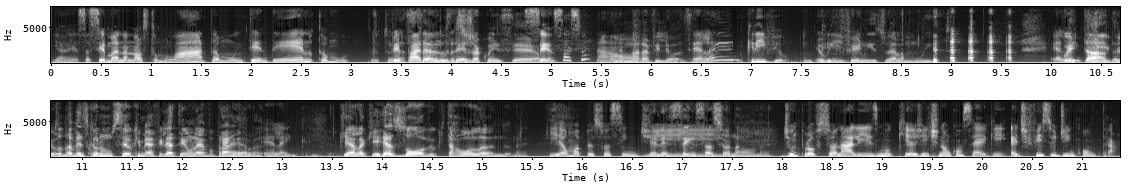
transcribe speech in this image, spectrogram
E essa semana nós estamos lá, estamos entendendo, estamos preparando os Sandra, dele. Você já conheceu ela? Sensacional. Ela é maravilhosa. Ela é incrível, incrível. Eu infernizo ela muito. Ela Coitada. É incrível. Toda vez que eu não sei o que minha filha tem, eu levo pra ela. Ela é incrível. Que é ela que resolve o que tá rolando, né? E é uma pessoa assim de. Ela é sensacional, né? de um profissionalismo que a gente não consegue, é difícil de encontrar.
